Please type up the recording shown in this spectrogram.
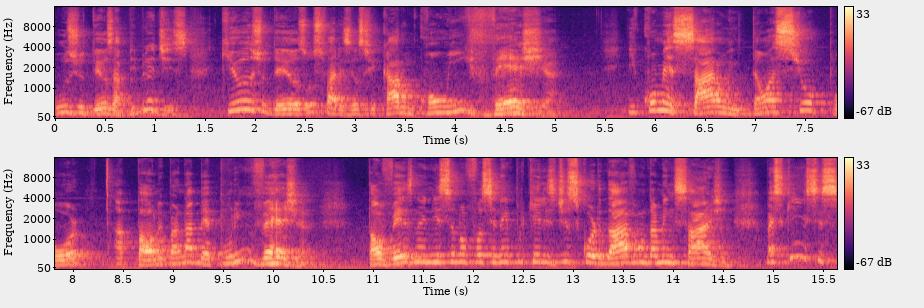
os judeus, a Bíblia diz que os judeus, os fariseus, ficaram com inveja e começaram então a se opor a Paulo e Barnabé por inveja. Talvez no início não fosse nem porque eles discordavam da mensagem. Mas quem, esses,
